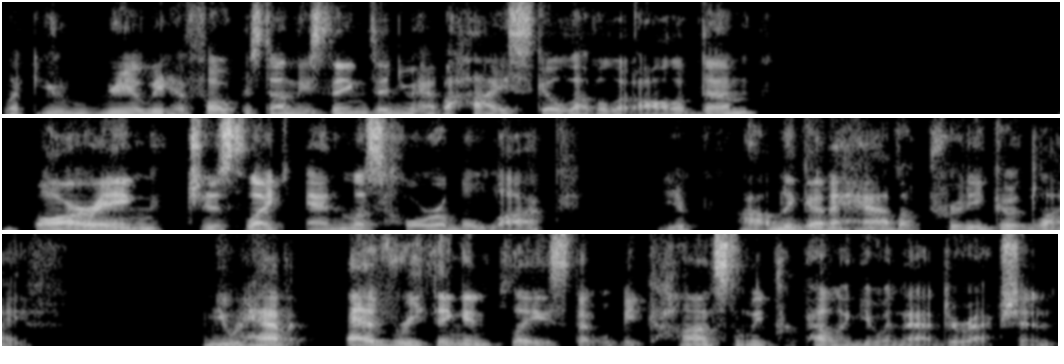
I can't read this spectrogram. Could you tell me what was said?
like you really have focused on these things and you have a high skill level at all of them, barring just like endless horrible luck, you're probably going to have a pretty good life. You have everything in place that will be constantly propelling you in that direction.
